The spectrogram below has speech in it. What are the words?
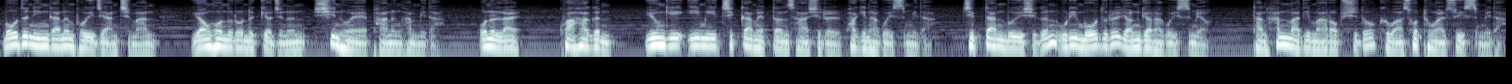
모든 인간은 보이지 않지만 영혼으로 느껴지는 신호에 반응합니다. 오늘날 과학은 융기 이미 직감했던 사실을 확인하고 있습니다. 집단 무의식은 우리 모두를 연결하고 있으며 단 한마디 말 없이도 그와 소통할 수 있습니다.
